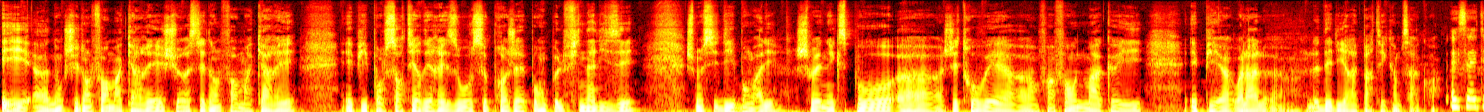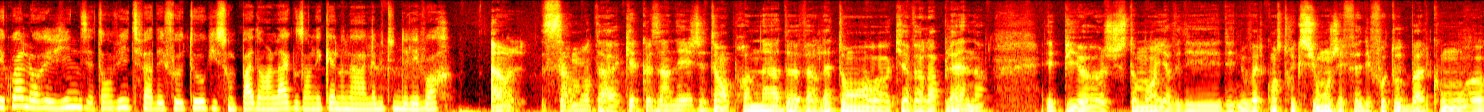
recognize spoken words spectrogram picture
Et euh, donc je suis dans le format carré, je suis resté dans le format carré. Et puis pour le sortir des réseaux, ce projet, pour un peu le finaliser, je me suis dit, bon bah, allez, je fais une expo, euh, j'ai trouvé, euh, enfin Found m'a accueilli. Et puis euh, voilà, le, le, délire est parti comme ça. Quoi. Et ça a été quoi l'origine, cette envie de faire des photos qui sont pas dans l'axe dans lesquels on a l'habitude de les voir? Alors, ça remonte à quelques années, j'étais en promenade vers l'étang qui est vers la plaine. Et puis euh, justement, il y avait des, des nouvelles constructions. J'ai fait des photos de balcons euh,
